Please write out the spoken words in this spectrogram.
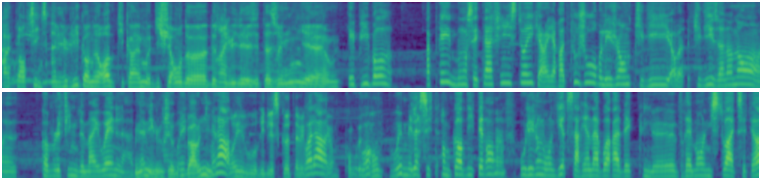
Atlantique, c'est un public en Europe qui est quand même différent de, celui des États-Unis. Euh, et... puis bon, après, bon, c'est un film historique. Alors, il y aura toujours les gens qui, disent, qui disent Ah non, non, euh, comme le film de Maïwen, là. Mmh, avec Barry. Oui, ou Ridley Scott avec voilà. complètement. Oui, mais là, c'est encore différent. Mmh. Où les gens vont dire Ça n'a rien à voir avec le, vraiment l'histoire, etc.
